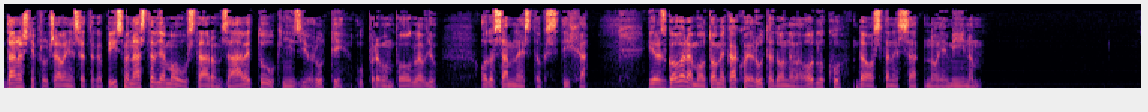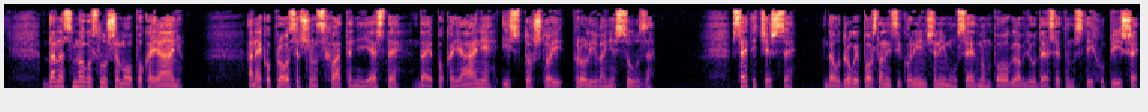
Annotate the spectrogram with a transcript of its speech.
Današnje proučavanje Svetoga pisma nastavljamo u Starom Zavetu, u knjizi o Ruti, u prvom poglavlju, od 18. stiha. I razgovaramo o tome kako je Ruta donela odluku da ostane sa Noeminom. Danas mnogo slušamo o pokajanju, a neko prosečno shvatanje jeste da je pokajanje isto što i prolivanje suza. Setit ćeš se da u drugoj poslanici Korinčanim u sedmom poglavlju u desetom stihu piše,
